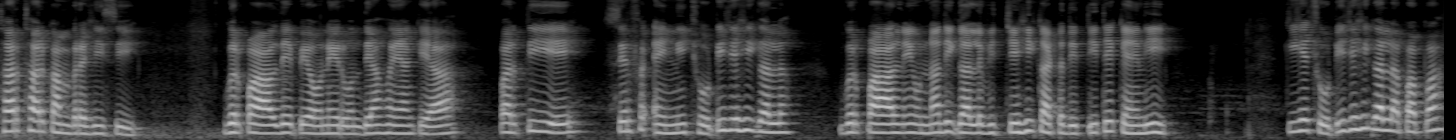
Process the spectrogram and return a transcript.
ਥਰ-ਥਰ ਕੰਬ ਰਹੀ ਸੀ। ਗੁਰਪਾਲ ਦੇ ਪਿਓ ਨੇ ਰੋਂਦਿਆਂ ਹੋਇਆਂ ਕਿਹਾ, ਪਰ ਧੀਏ, ਸਿਰਫ ਇੰਨੀ ਛੋਟੀ ਜਿਹੀ ਗੱਲ ਗੁਰਪਾਲ ਨੇ ਉਹਨਾਂ ਦੀ ਗੱਲ ਵਿੱਚ ਹੀ ਕੱਟ ਦਿੱਤੀ ਤੇ ਕਹਿੰਦੀ, ਕੀ ਇਹ ਛੋਟੀ ਜਿਹੀ ਗੱਲ ਆ ਪਾਪਾ?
